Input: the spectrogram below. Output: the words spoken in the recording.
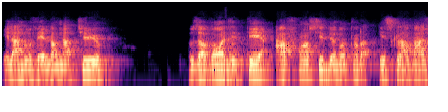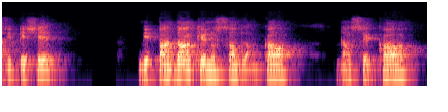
et la nouvelle nature. Nous avons été affranchis de notre esclavage du péché, mais pendant que nous sommes encore dans ce corps,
